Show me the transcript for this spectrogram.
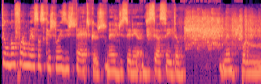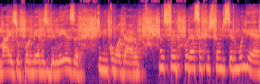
Então não foram essas questões estéticas, né, de, serem, de ser aceita né, por mais ou por menos beleza que me incomodaram, mas foi por essa questão de ser mulher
